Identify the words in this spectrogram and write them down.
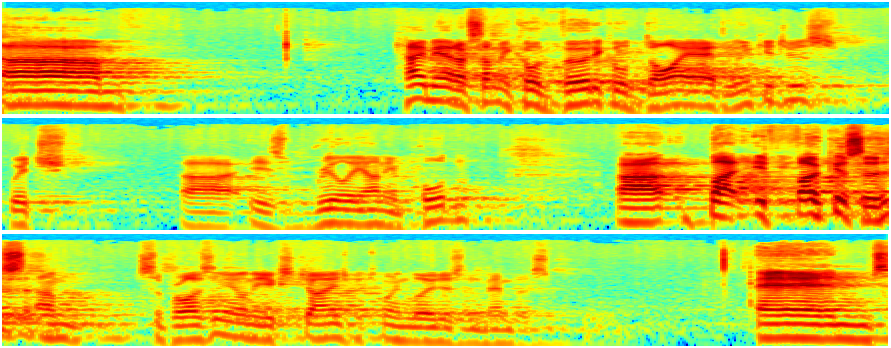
Um, came out of something called vertical dyad linkages, which uh, is really unimportant. Uh, but it focuses, um, surprisingly, on the exchange between leaders and members. And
